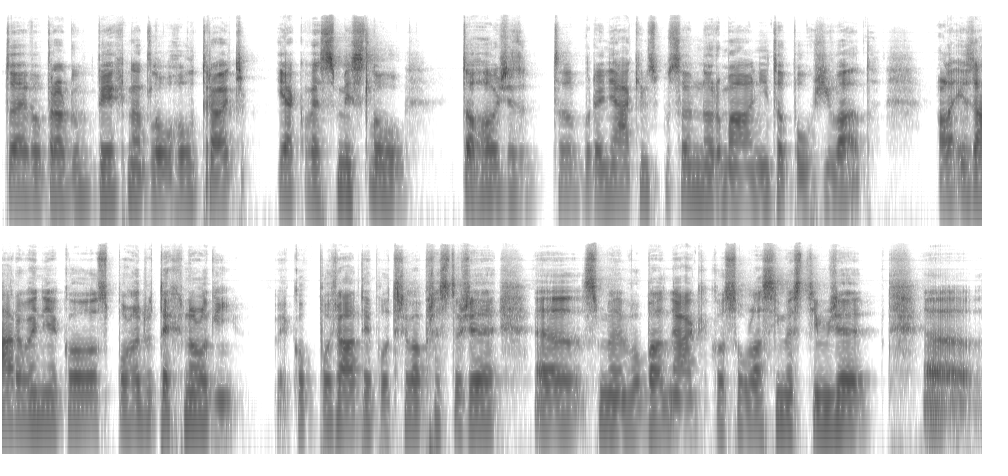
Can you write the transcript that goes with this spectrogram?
to je opravdu běh na dlouhou trať, jak ve smyslu toho, že to bude nějakým způsobem normální to používat, ale i zároveň jako z pohledu technologií. Jako pořád je potřeba, přestože uh, jsme oba nějak jako souhlasíme s tím, že uh,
